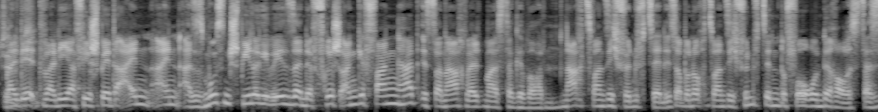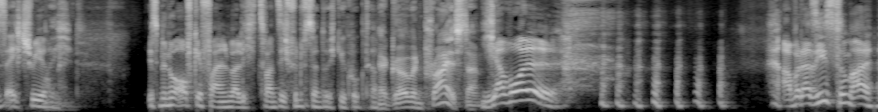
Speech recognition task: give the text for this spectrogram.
Stimmt. weil die, weil die ja viel später ein, ein, also es muss ein Spieler gewesen sein, der frisch angefangen hat, ist danach Weltmeister geworden. Nach 2015, ist aber noch 2015 in der Vorrunde raus. Das ist echt schwierig. Ist mir nur aufgefallen, weil ich 2015 durchgeguckt habe. ja, Gerwin Price dann. Jawohl! aber da siehst du mal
